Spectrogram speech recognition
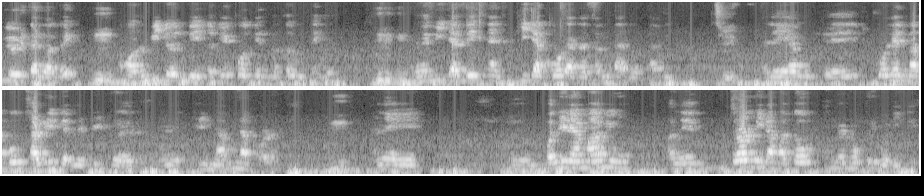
બીએડ કરવા ગઈ. અમારો બીજો જ બેચ હતો એકોતેરમાં શરૂ થઈ ગયો. હવે બીજા બેચના બીજા કોડાના સંતાનો આવી જી. એટલે એમ કોલેજમાં બહુ સારી રીતે ટ્રીટ કરે એની નામના પણ. અને પરિણામ આવ્યું અને ત્રણ મહિનામાં તો અમને નોકરી મળી ગઈ.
